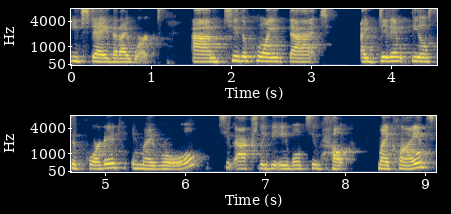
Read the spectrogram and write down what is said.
each day that I worked, um, to the point that I didn't feel supported in my role to actually be able to help my clients.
